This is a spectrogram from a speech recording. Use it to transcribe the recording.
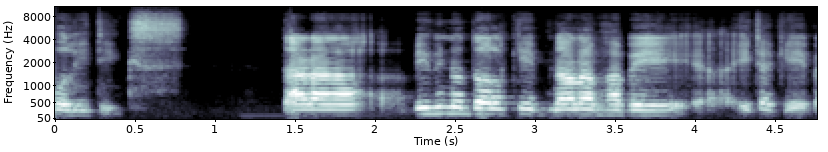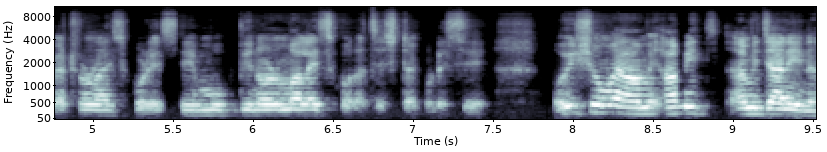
politics তারা বিভিন্ন দলকে নানাভাবে এটাকে প্যাট্রোনাইজ করেছে, দিয়ে নরমালাইজ করার চেষ্টা করেছে। ওই সময় আমি আমি আমি জানি না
